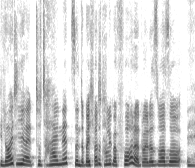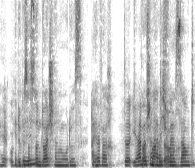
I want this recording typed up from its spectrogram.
die Leute hier halt total nett sind, aber ich war total überfordert, weil das war so, äh, okay. Ja, du bist auch so im Deutschland-Modus. Ja, Einfach. da, ja, das Deutschland war hat halt dich auch, versaut.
